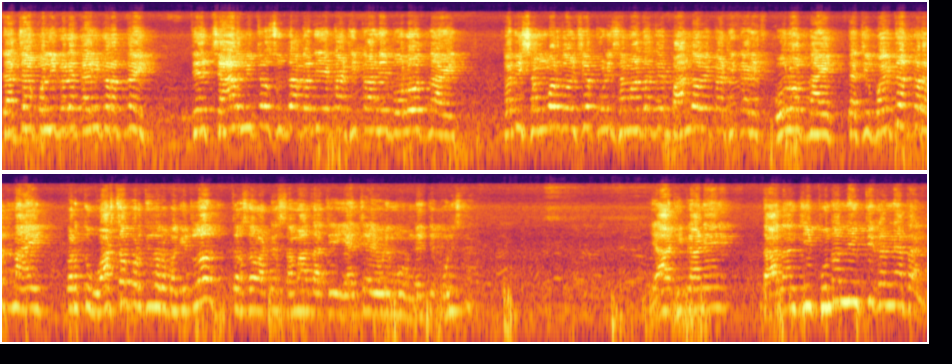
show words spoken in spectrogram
त्याच्या पलीकडे काही करत नाहीत. ते चार मित्र सुद्धा कधी एका ठिकाणी बोलवत नाहीत कधी शंभर दोनशे कोणी समाजाचे बांधव एका ठिकाणी बोलवत नाही त्याची बैठक करत नाही परंतु व्हॉट्सअपवरती जर बघितलं तर असं वाटतं समाजाचे यांच्या एवढे नेते कोणीच नाही. या ठिकाणी दादांची पुनर्नियुक्ती करण्यात आली.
